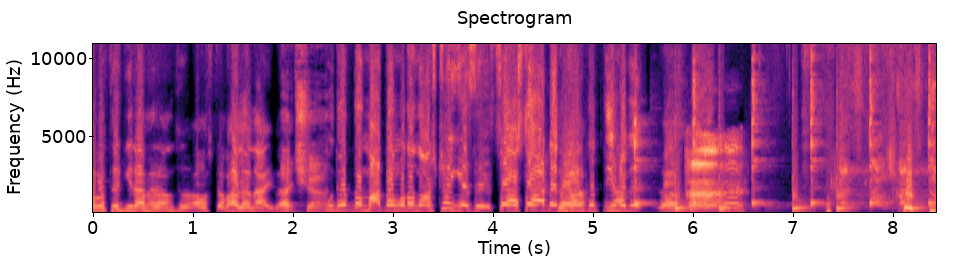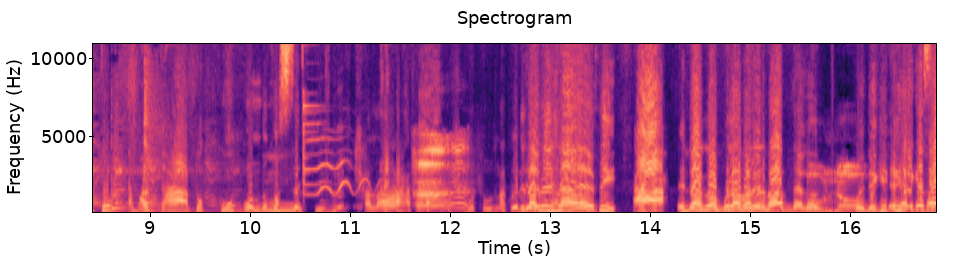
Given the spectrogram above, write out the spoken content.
অবস্থা? গ্রামের অবস্থা ভালো নাই আচ্ছা। ওদের তো মাথা মতো নষ্ট হয়ে গেছে। চ চ আটে। করতেই হবে। সত্যি তো? আমার গা তো খুব গন্ধ করছে। শালা গোসল না করে চেয়ারম্যান সাহেব হ্যাঁ। এ দেখো পোলাপানের ভাব দেখো। ওই দেখি কি লেগেছে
